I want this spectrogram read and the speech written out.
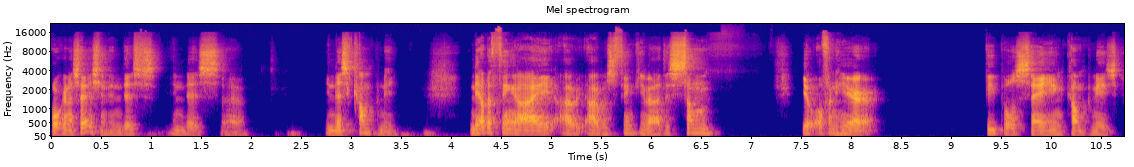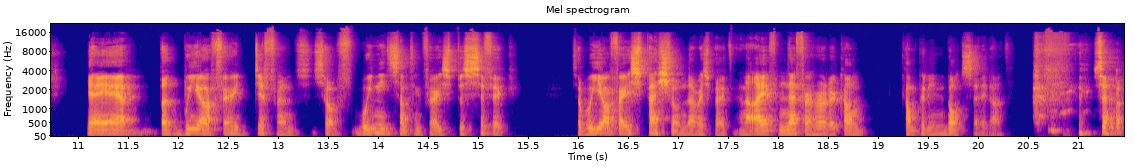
organization, in this in this uh, in this company. And the other thing I, I I was thinking about is some you often hear people say in companies, yeah, yeah, but we are very different. So we need something very specific. So we are very special in that respect. And I have never heard a com- company not say that. so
